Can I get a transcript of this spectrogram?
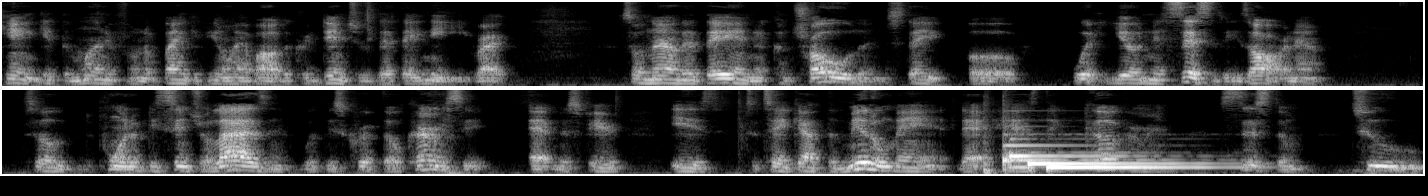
Can't get the money from the bank if you don't have all the credentials that they need, right? So now that they're in the controlling state of what your necessities are now. So the point of decentralizing with this cryptocurrency atmosphere is to take out the middleman that has the government system to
